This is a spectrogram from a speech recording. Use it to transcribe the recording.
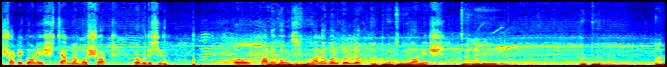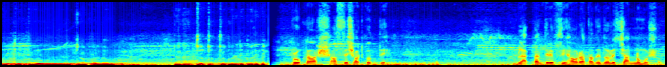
শটে গণেশ, চার নম্বর শট প্রগতিশীল। ও, ভালো গোল ভালো গোল করল। গণেশ। প্রকাশ আসছে শট করতে। ব্ল্যাক প্যান্থার এফসি হাওড়া, তাদের দলের চার নম্বর শট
